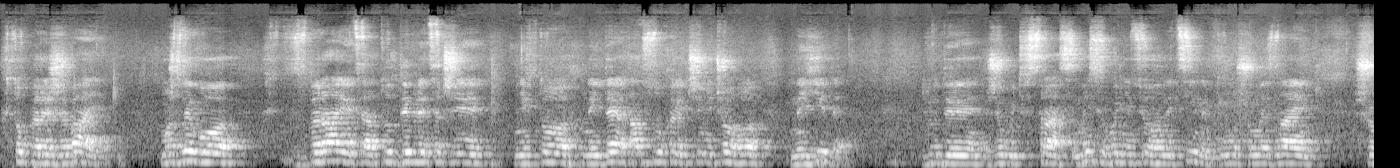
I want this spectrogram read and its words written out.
хто переживає. Можливо, збираються, а тут дивляться, чи ніхто не йде, а там слухають, чи нічого не їде. Люди живуть в страсі. Ми сьогодні цього не цінимо, тому що ми знаємо, що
